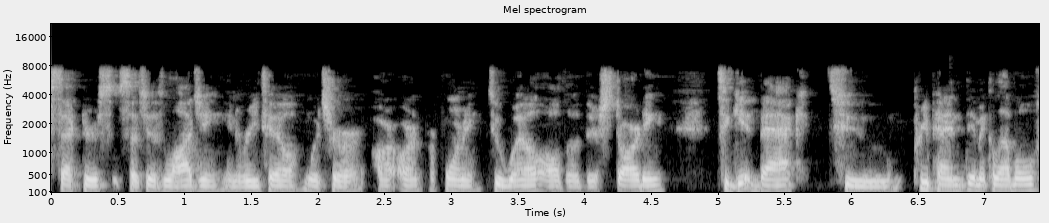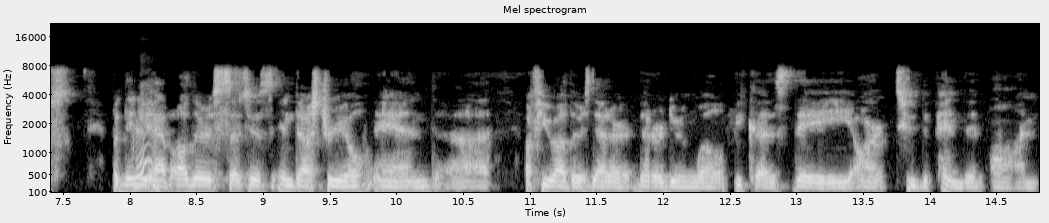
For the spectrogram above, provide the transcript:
sectors such as lodging and retail which are, are aren't performing too well, although they're starting to get back to pre-pandemic levels. But then you have others such as industrial and uh, a few others that are that are doing well because they aren't too dependent on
